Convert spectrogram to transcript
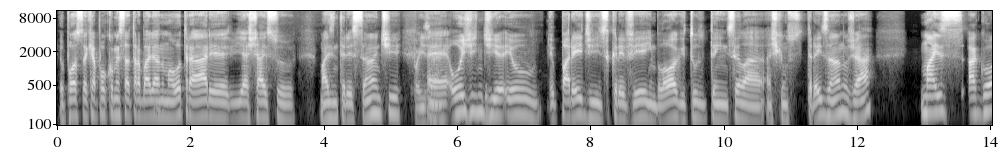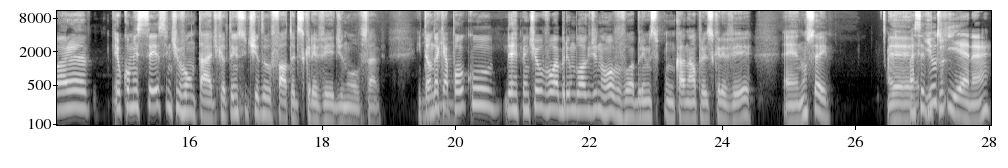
eu posso daqui a pouco começar a trabalhar numa outra área e achar isso mais interessante. Pois é. é. hoje em dia eu, eu parei de escrever em blog, tudo tem, sei lá, acho que uns três anos já. Mas agora eu comecei a sentir vontade, que eu tenho sentido falta de escrever de novo, sabe? Então daqui a uhum. pouco, de repente, eu vou abrir um blog de novo, vou abrir um, um canal para escrever. É, não sei. É, Mas você viu o tu... que é, né?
